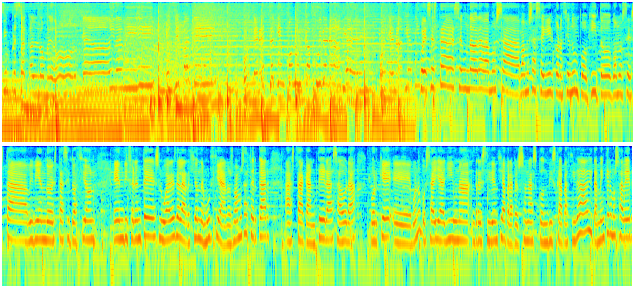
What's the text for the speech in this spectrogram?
siempre sacan lo mejor que hay de mí. Yo sí para ti, porque en este tiempo nunca fui de nadie. Pues esta segunda hora vamos a, vamos a seguir conociendo un poquito cómo se está viviendo esta situación en diferentes lugares de la región de Murcia. Nos vamos a acercar hasta canteras ahora porque eh, bueno, pues hay allí una residencia para personas con discapacidad y también queremos saber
